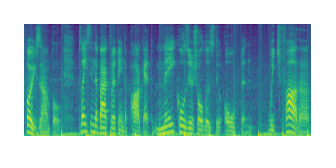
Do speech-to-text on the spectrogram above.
For example, placing the back foot in the pocket may cause your shoulders to open, which further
